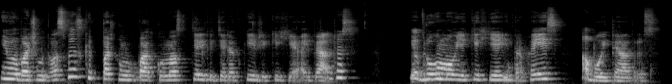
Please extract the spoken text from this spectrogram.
І ми бачимо два списки. В першому випадку у нас тільки ті рядки, в яких є IP-адрес, і в другому, в яких є інтерфейс або IP-адрес.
